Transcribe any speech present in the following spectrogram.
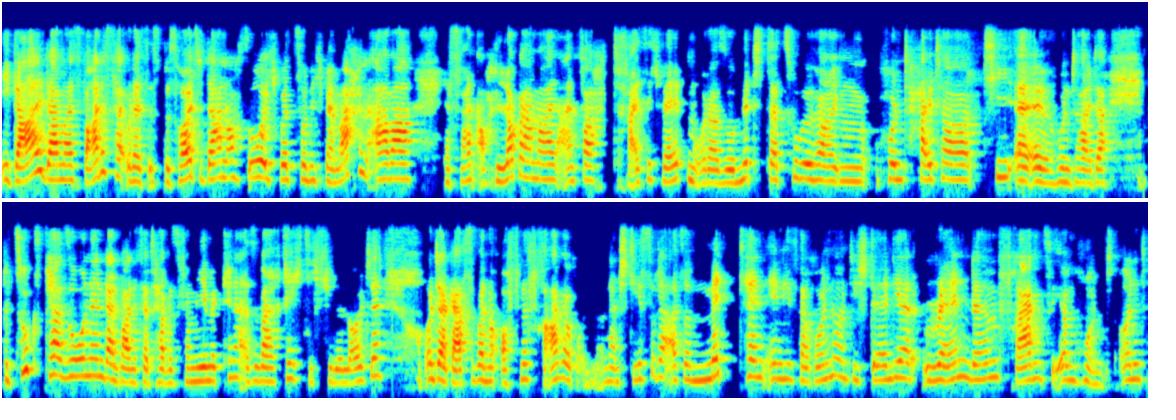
egal, damals war das halt, oder es ist bis heute da noch so, ich würde es so nicht mehr machen, aber das waren auch locker mal einfach 30 Welpen oder so mit dazugehörigen Hundhalter, äh, äh, Hundhalter, Bezugspersonen, dann waren es ja teilweise Familien mit Kindern, also war richtig viele Leute. Und da gab es aber eine offene Fragerunde und dann stehst du da also mitten in dieser Runde und die stellen dir random Fragen zu ihrem Hund und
